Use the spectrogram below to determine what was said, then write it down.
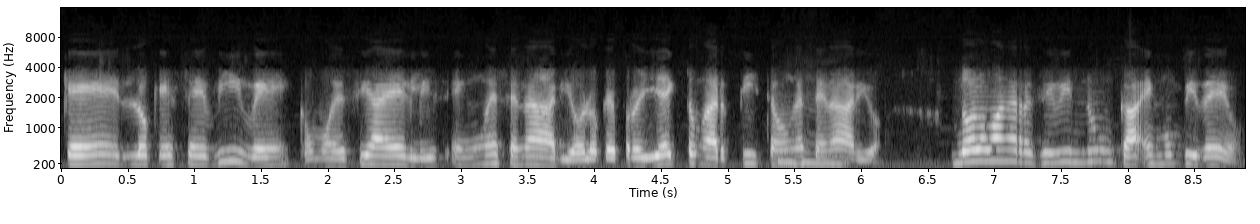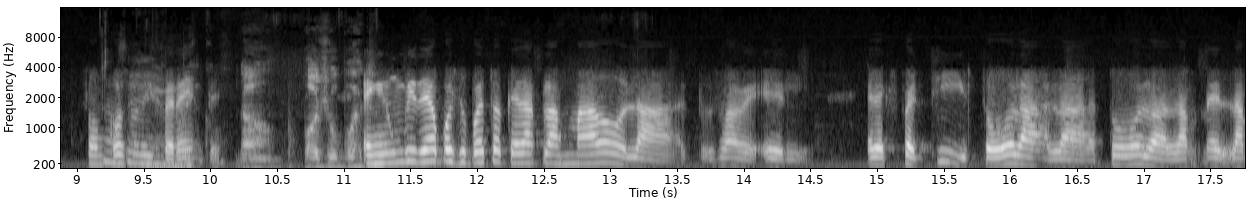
que lo que se vive, como decía Eglis, en un escenario, lo que proyecta un artista en un escenario, no lo van a recibir nunca en un video. Son No, cosas sí. diferentes. No, por supuesto. En un video, por supuesto, queda plasmado la, tú sabes, el, el expertise, toda la, la, toda la, la, la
